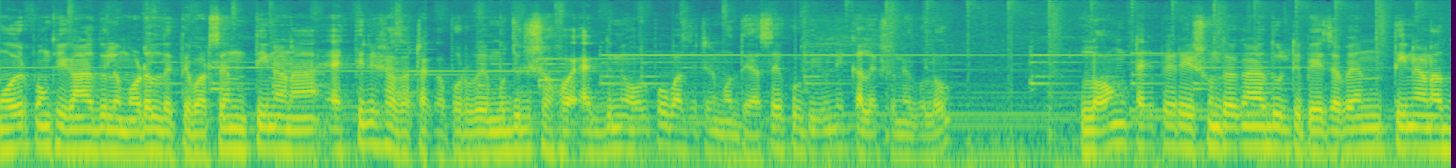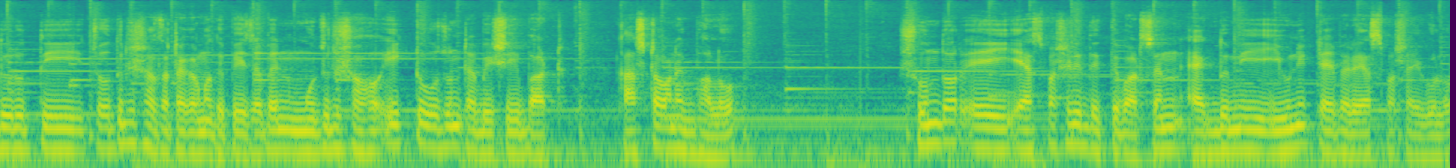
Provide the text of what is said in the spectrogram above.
ময়ূরপঙ্খী কানের দুলের মডেল দেখতে পাচ্ছেন, তিন আনা একত্রিশ হাজার টাকা পড়বে। মজুরি সহ একদমই অল্প বাজেটের মধ্যে আছে, খুব ইউনিক কালেকশন এগুলো। লং টাইপের এই সুন্দর কানের দুলটি পেয়ে যাবেন, তিন আনা দুরুতি চৌত্রিশ হাজার টাকার মধ্যে পেয়ে যাবেন। মজুরি সহ একটু ওজনটা বেশি বাট কাজটা অনেক ভালো। সুন্দর এই অ্যাসপাশারি দেখতে পাচ্ছেন, একদমই ইউনিক টাইপের অ্যাসপাশা এগুলো।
